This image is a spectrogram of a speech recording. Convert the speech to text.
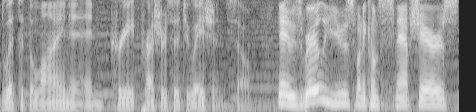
blitz at the line and, and create pressure situations. So Yeah, he was rarely used when it comes to snap shares.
